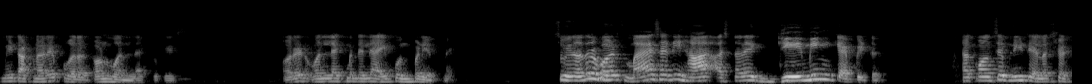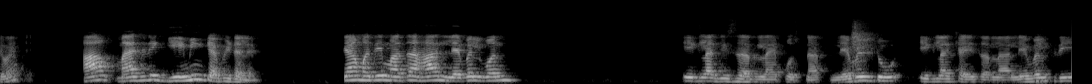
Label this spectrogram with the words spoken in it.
मी टाकणार आहे per account one lakh rupees alright one लॅकमध्ये आयफोन पण येत नाही. सो इन अदर वर्ड्स माझ्यासाठी हा असणार आहे गेमिंग कॅपिटल हा कॉन्सेप्ट नीट आहे लक्षात ठेवा. हा माझ्यासाठी गेमिंग कॅपिटल आहे. त्यामध्ये माझा हा लेवल वन एक लाख वीस हजारला आहे पोचणार. लेवल टू एक लाख चाळीस हजारला. लेवल थ्री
